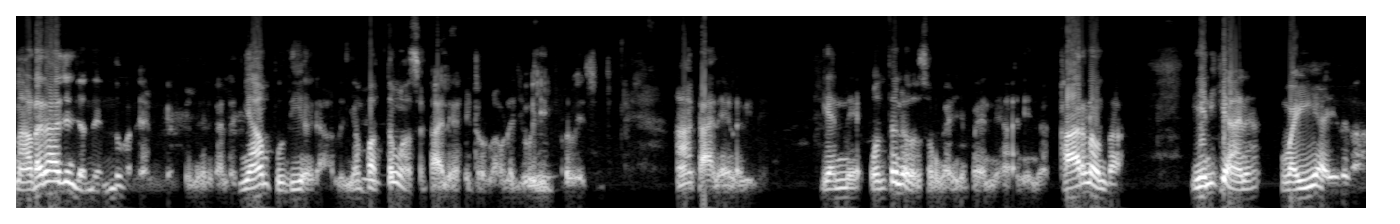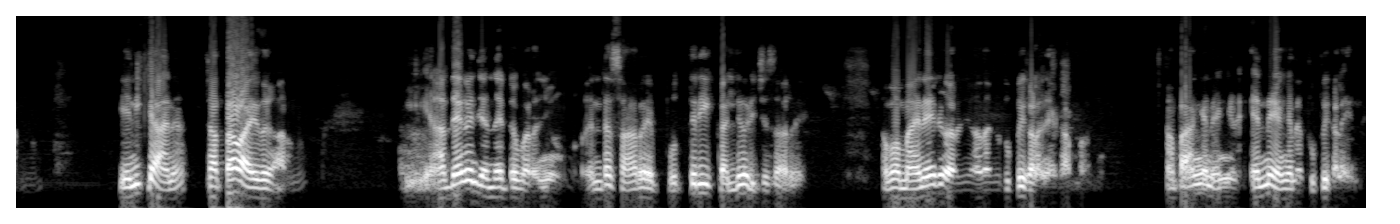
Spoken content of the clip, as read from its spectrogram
നടരാജൻ ചെന്ന് എന്ത് പറഞ്ഞാലും കേൾക്കുന്ന ഒരു കാലഘട്ടം. ഞാൻ പുതിയ ഒരാൾ. ഞാൻ പത്ത് മാസം കാലമായിട്ടുള്ള അവിടെ ജോലിയിൽ പ്രവേശിച്ചു. ആ കാലയളവിൽ എന്നെ ഒന്നര ദിവസം കഴിഞ്ഞപ്പോ എന്നെ ആന കാരണം എന്താ? എനിക്ക് ആന വഴിയായത് കാരണം എനിക്ക് ആന ചട്ടമായത് കാരണം അദ്ദേഹം ചെന്നിട്ട് പറഞ്ഞു എന്റെ സാറേ പുത്തിരി കല്ല് കടിച്ചു സാറേ അപ്പൊ മാനേജർ പറഞ്ഞു അതങ്ങ് തുപ്പിക്കളഞ്ഞേക്കാൻ പറഞ്ഞു. അപ്പൊ അങ്ങനെ എങ്ങനെ എന്നെ എങ്ങനെ തുപ്പിക്കളയുന്നു?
